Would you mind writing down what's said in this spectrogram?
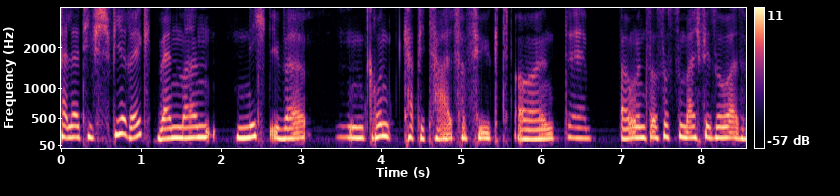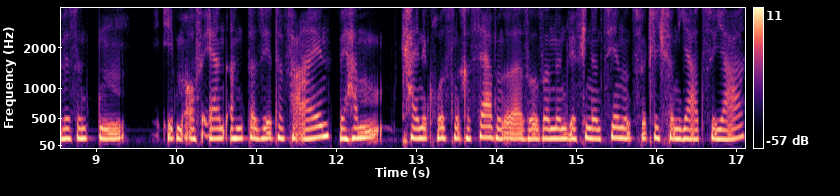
relativ schwierig, wenn man nicht über ein Grundkapital verfügt. Und äh, bei uns ist es zum Beispiel so, also wir sind ein eben auf Ehrenamt basierter Verein. Wir haben keine großen Reserven oder so, sondern wir finanzieren uns wirklich von Jahr zu Jahr.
